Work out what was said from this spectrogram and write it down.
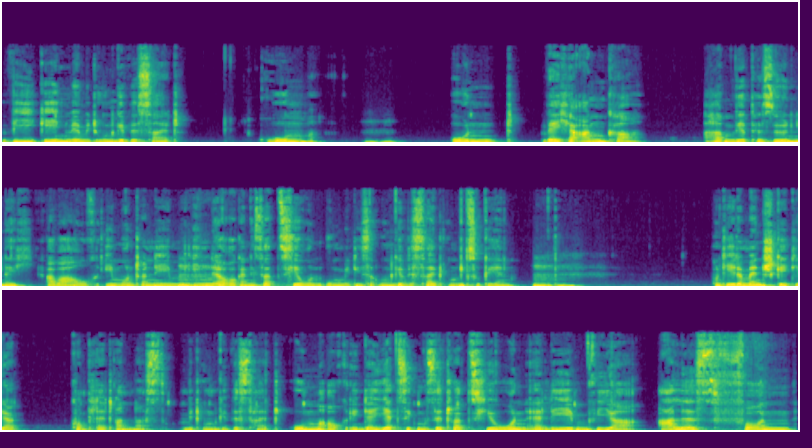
wie gehen wir mit Ungewissheit um Mhm. und welche Anker haben wir persönlich, aber auch im Unternehmen, mhm. in der Organisation, um mit dieser Ungewissheit umzugehen. Mhm. Und jeder Mensch geht ja komplett anders mit Ungewissheit um. Auch in der jetzigen Situation erleben wir alles von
